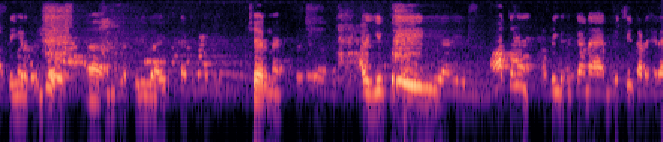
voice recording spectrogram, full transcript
அப்படிங்கிறது வந்து நல்ல தெளிவா எடுத்துக்காட்டு சரிண்ணே. அது எப்படி அதை மாத்தணும் அப்படிங்கிறதுக்கான முயற்சியும் கடைசியில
